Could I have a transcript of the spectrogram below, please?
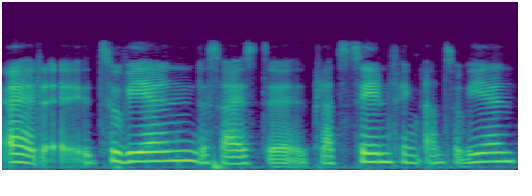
äh, zu wählen. Das heißt, äh, Platz 10 fängt an zu wählen.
